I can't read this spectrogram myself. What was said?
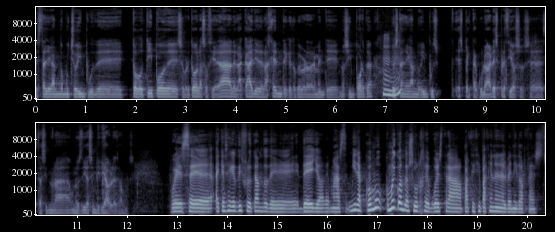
está llegando mucho input de todo tipo, de sobre todo de la sociedad, de la calle, de la gente, que es lo que verdaderamente nos importa. están llegando inputs espectaculares, preciosos. Está siendo unos días envidiables, vamos. Pues eh, hay que seguir disfrutando de, ello, además. Mira, ¿cómo, ¿cómo, y cuándo surge vuestra participación en el Benidorm Fest?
